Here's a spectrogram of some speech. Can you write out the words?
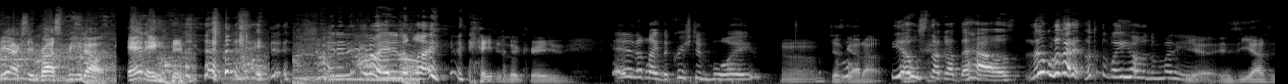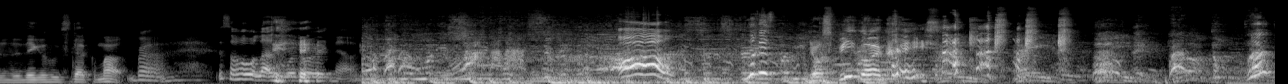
he actually brought Speed out and Adin. Hey, you know it look like? Adin look crazy. It didn't look like the Christian boy. Uh, just got out. Yeah, who snuck out the house. Look, look at it. Look at the way he holding the money. Yeah, and Zion is the nigga who stuck him out. Bruh, it's a whole lot going on right now. Oh! Look at Yo, Speed going crazy. what? What?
